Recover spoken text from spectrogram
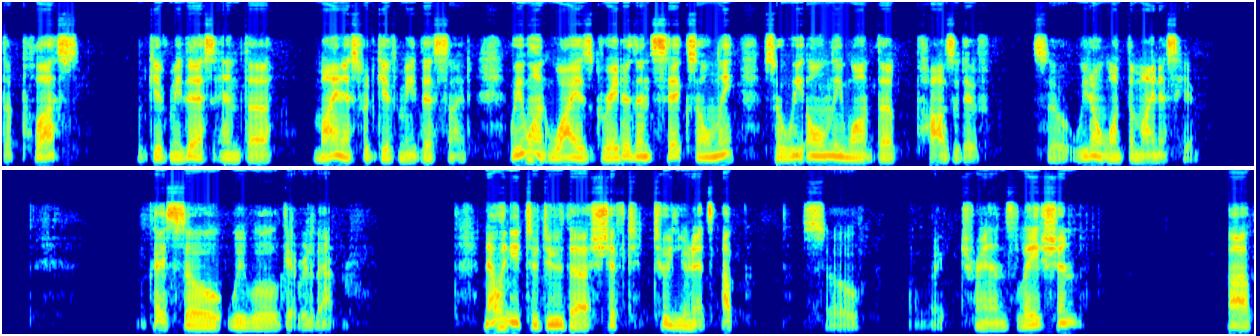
The plus would give me this, and the minus would give me this side. We want y is greater than 6 only, so we only want the positive. So we don't want the minus here. Okay, so we will get rid of that. Now we need to do the shift two units up. So, translation up,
